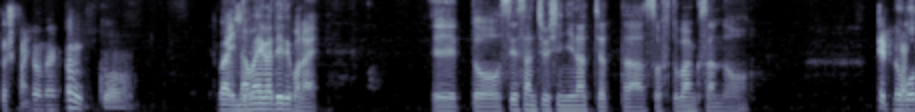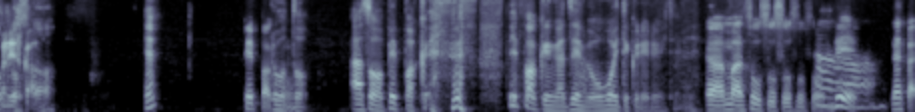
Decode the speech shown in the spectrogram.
確かにで。もなんかなんか、やばい、名前が出てこない。えーっと、生産中止になっちゃったソフトバンクさんのペッパロボットですか？ですかペッパー君ロボット。あ、そう、ペッパーくん。ペッパーくんが全部覚えてくれるみたいなね。あまあ、そうそうそうそうそう。で、あなんか、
